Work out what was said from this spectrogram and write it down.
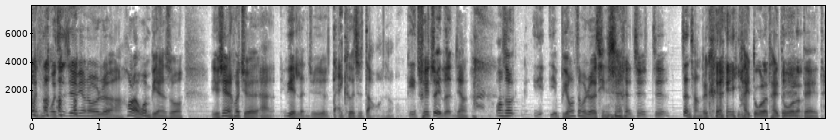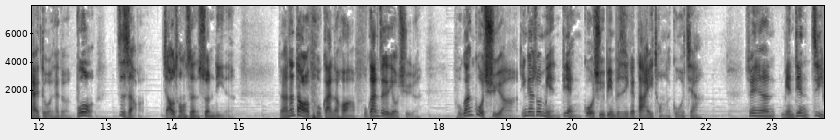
我就觉得没有那么热啊。后来问别人说。有些人会觉得，哎、呃，越冷就是有待客之道啊，说给你吹最冷这样。我说也也不用这么热情，就就正常就可以。太多了，太多了。对，太多了太多了。不过至少交通是很顺利的，对啊。那到了蒲甘的话，蒲甘这个有趣了。蒲甘过去啊，应该说缅甸过去并不是一个大一统的国家，所以呢，缅甸自己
